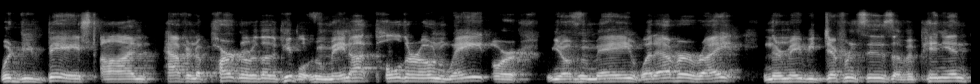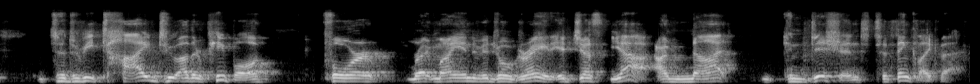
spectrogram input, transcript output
would be based on having to partner with other people who may not pull their own weight or, you know, who may whatever, right? And there may be differences of opinion to, to be tied to other people for right my individual grade. It just, yeah, I'm not conditioned to think like that.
